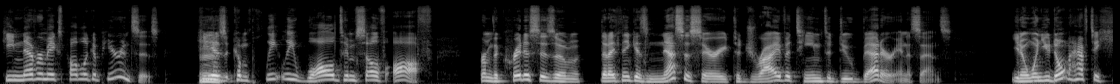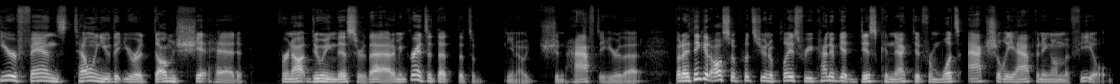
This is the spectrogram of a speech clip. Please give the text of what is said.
He never makes public appearances. He Hmm. has completely walled himself off from the criticism that I think is necessary to drive a team to do better in a sense. You know, when you don't have to hear fans telling you that you're a dumb shithead for not doing this or that. I mean, granted that that's a you know, you shouldn't have to hear that. But I think it also puts you in a place where you kind of get disconnected from what's actually happening on the field.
